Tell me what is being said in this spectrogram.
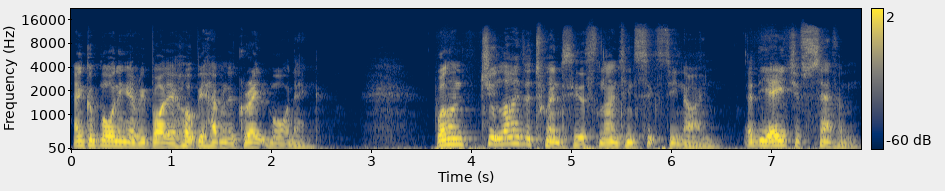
And good morning, everybody. I hope you're having a great morning. Well, on July the 20th, 1969, at the age of seven,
